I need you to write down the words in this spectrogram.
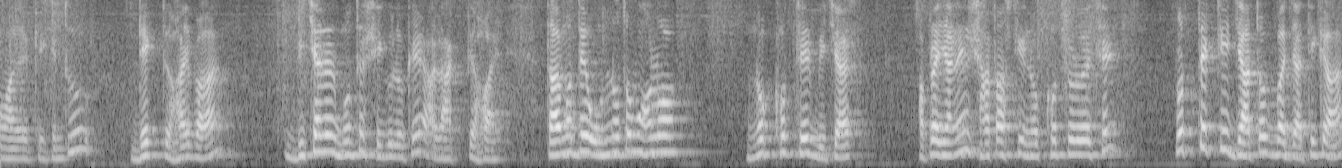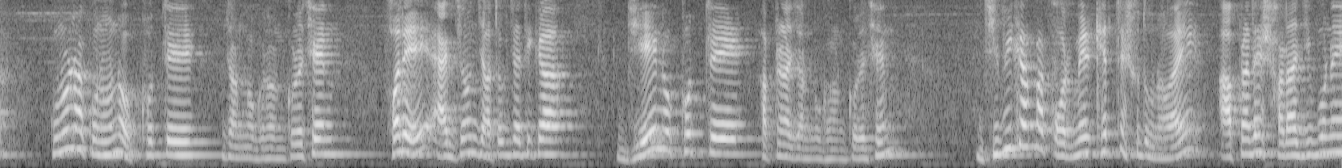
আমাদেরকে কিন্তু দেখতে হয় বা বিচারের মধ্যে সেগুলোকে রাখতে হয়। তার মধ্যে অন্যতম হলো নক্ষত্রের বিচার। আপনারা জানেন সাতাশটি নক্ষত্র রয়েছে। প্রত্যেকটি জাতক বা জাতিকা কোনো না কোনো নক্ষত্রে জন্মগ্রহণ করেছেন। ফলে একজন জাতক জাতিকা যে নক্ষত্রে আপনারা জন্মগ্রহণ করেছেন, জীবিকা বা কর্মের ক্ষেত্রে শুধু নয়, আপনাদের সারা জীবনে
